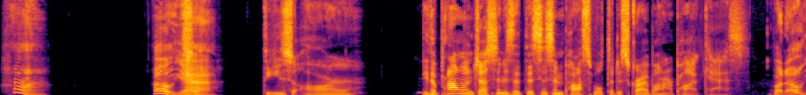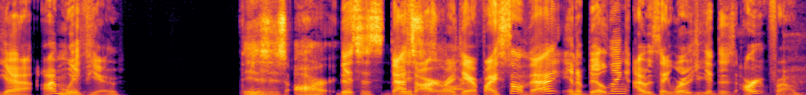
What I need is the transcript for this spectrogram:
Huh. Oh, yeah. these are. The problem, Justin, is that this is impossible to describe on our podcast. but oh, yeah. I'm with you. This is art. This is that's This is art right art. there. If I saw that in a building, I would say, "Where did you get this art from?"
